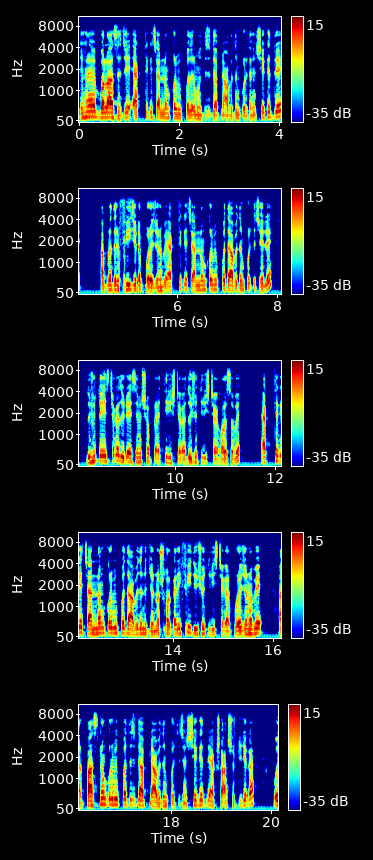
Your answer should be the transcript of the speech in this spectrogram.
এখানে বলা আছে যে, এক থেকে চার নং কর্মী পদের মধ্যে যদি আপনি আবেদন করে থাকেন, সেক্ষেত্রে আপনাদের ফি যেটা প্রয়োজন হবে, এক থেকে চার নং ক্রমিক পদে আবেদন করতে চাইলে ২২৩ টাকা ২টা এসএমএস সহ প্রায় ৩০ টাকা ২৩০ টাকা খরচ হবে। এক থেকে চার নং ক্রমিক পদে আবেদনের জন্য সরকারি ফি ২৩০ টাকার প্রয়োজন হবে। আর পাঁচ নং ক্রমিক পদে যদি আপনি আবেদন করতে চান, সেক্ষেত্রে ১৬৮ টাকা, ওই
